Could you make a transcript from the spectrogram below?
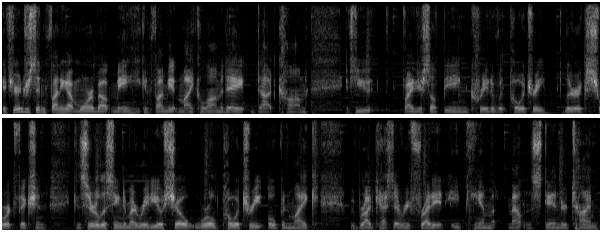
If you're interested in finding out more about me, you can find me at michaelamidei.com. If you find yourself being creative with poetry, lyrics, short fiction, consider listening to my radio show, World Poetry Open Mic. We broadcast every Friday at 8 p.m. Mountain Standard Time.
